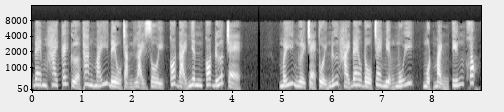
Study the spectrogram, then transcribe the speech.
đem hai cái cửa thang máy đều chặn lại rồi, có đại nhân có đứa trẻ. Mấy người trẻ tuổi nữ hài đeo đồ che miệng mũi, một mảnh tiếng khóc.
